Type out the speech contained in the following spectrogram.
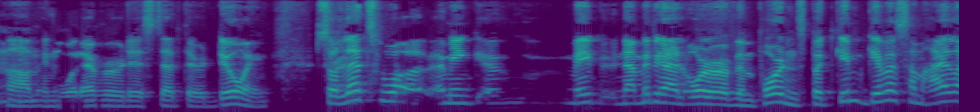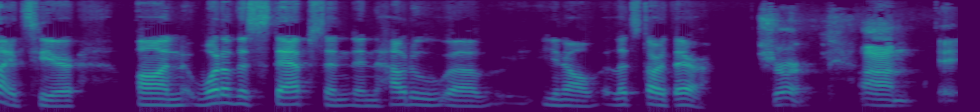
um, mm-hmm. in whatever it is that they're doing. So right. let's, I mean, maybe not, maybe not in order of importance, but give, give us some highlights here on what are the steps and and how to uh, you know let's start there. Sure. Um, it,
